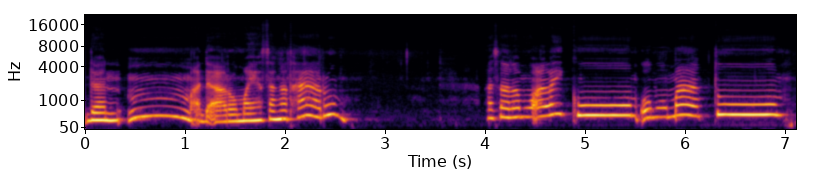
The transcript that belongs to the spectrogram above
Dan hmm, ada aroma yang sangat harum. Assalamualaikum, Umum Maktum.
